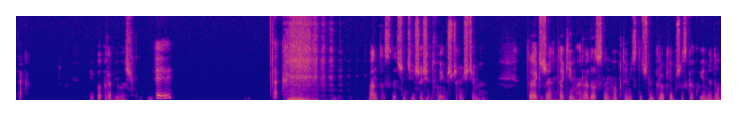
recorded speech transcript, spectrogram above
Tak. I poprawiłaś? Yy... Tak. Fantastycznie, cieszę się Twoim szczęściem. Także takim radosnym, optymistycznym krokiem przeskakujemy do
